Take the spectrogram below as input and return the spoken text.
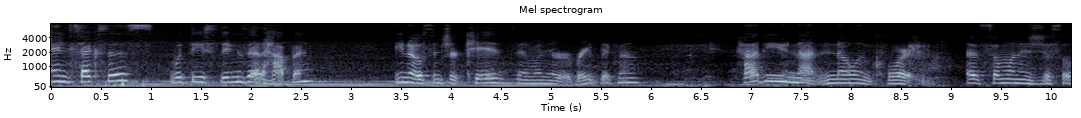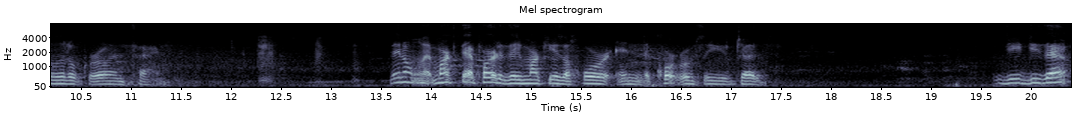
In Texas, with these things that happen, you know, since you're kids and when you're a rape victim, how do you not know in court that someone is just a little girl inside? They don't let mark that part, or they mark you as a whore in the courtroom so you judge. Do you do that?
